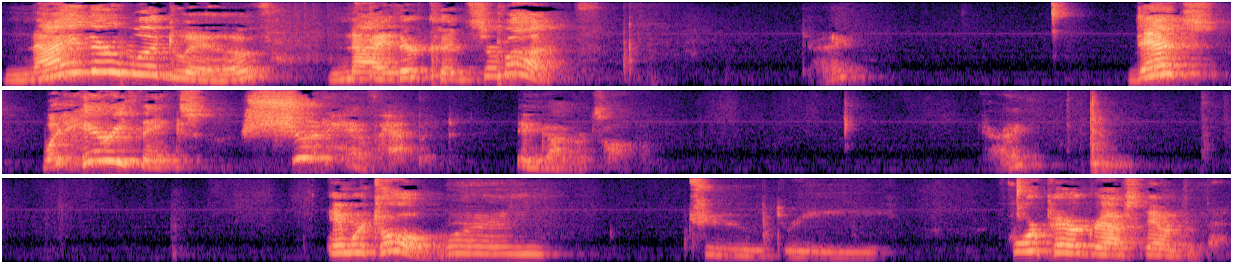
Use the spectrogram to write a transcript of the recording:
Neither would live, neither could survive. Okay? That's what Harry thinks should have happened in Godric's Hollow. Okay? And we're told one, two, three, four paragraphs down from that.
